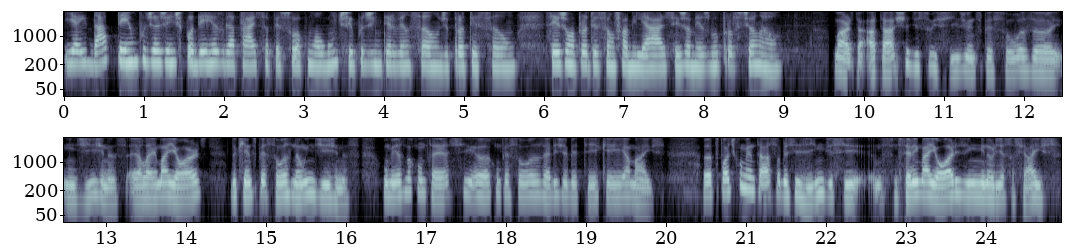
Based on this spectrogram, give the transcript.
e aí dá tempo de a gente poder resgatar essa pessoa com algum tipo de intervenção, de proteção, seja uma proteção familiar, seja mesmo profissional. Marta, a taxa de suicídio entre pessoas uh, indígenas ela é maior do que entre pessoas não indígenas. O mesmo acontece uh, com pessoas LGBTQIA+. Uh, tu pode comentar sobre esses índices serem maiores em minorias sociais?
